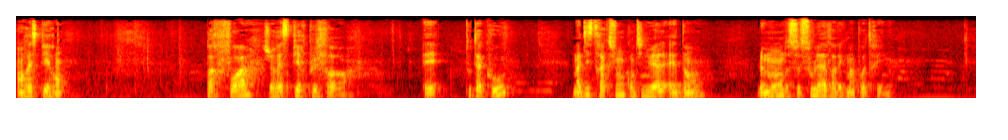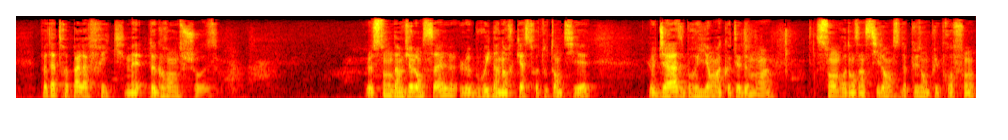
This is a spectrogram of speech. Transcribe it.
En respirant. Parfois, je respire plus fort. Et tout à coup, ma distraction continuelle aidant, le monde se soulève avec ma poitrine. Peut-être pas l'Afrique, mais de grandes choses. Le son d'un violoncelle, le bruit d'un orchestre tout entier, le jazz bruyant à côté de moi, sombre dans un silence de plus en plus profond,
